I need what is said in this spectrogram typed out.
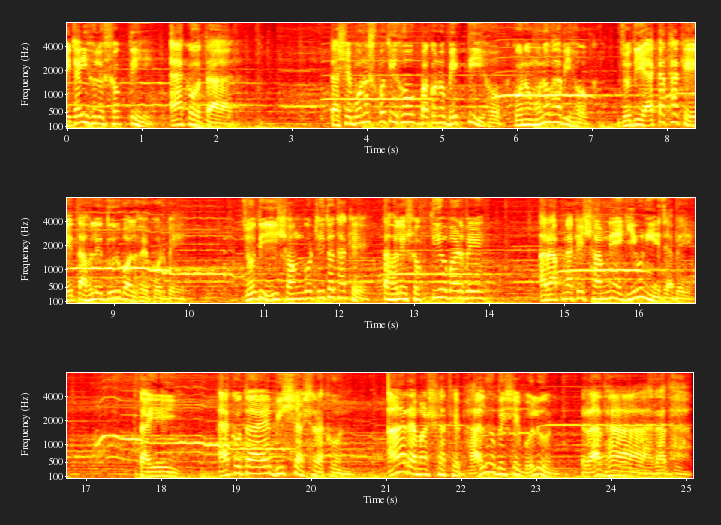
এটাই হলো শক্তি একতার। তা সে বনস্পতি হোক বা কোনো ব্যক্তিই হোক, কোনো মনোভাবই হোক, যদি একা থাকে, তাহলে দুর্বল হয়ে পড়বে। যদি সংগঠিত থাকে, তাহলে শক্তিও বাড়বে, আর আপনাকে সামনে এগিয়েও নিয়ে যাবে। তাই এই একতায় বিশ্বাস রাখুন। আর আমার সাথে ভালোবেসে বলুন, রাধা রাধা।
